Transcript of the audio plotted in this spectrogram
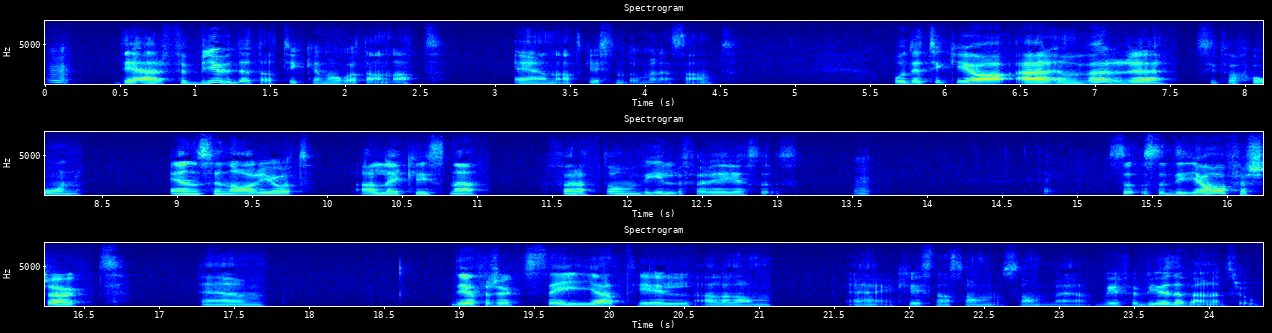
Mm. det är förbjudet att tycka något annat än att kristendomen är sant. Och det tycker jag är en värre situation än scenariot alla är kristna för att de vill följa Jesus. Mm. Så, så det jag har försökt det jag försökt säga till alla de eh, kristna som, som eh, vill förbjuda bönetrop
